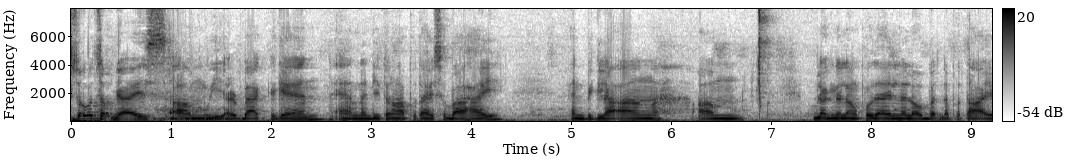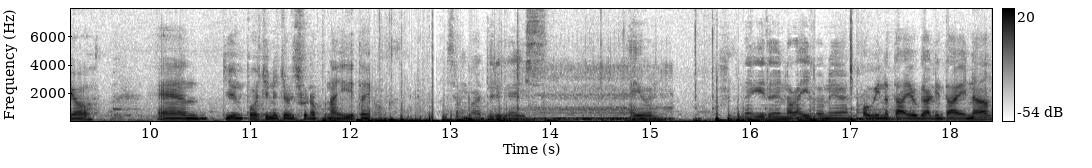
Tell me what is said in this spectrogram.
So what's up guys? Um, we are back again and nandito na po tayo sa bahay and bigla ang um, vlog na lang po dahil nalobat na po tayo and yun po, chinicharge ko na po nakikita yung isang battery guys ayun nakikita yung nakailaw na yan pauwi na tayo, galing tayo ng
